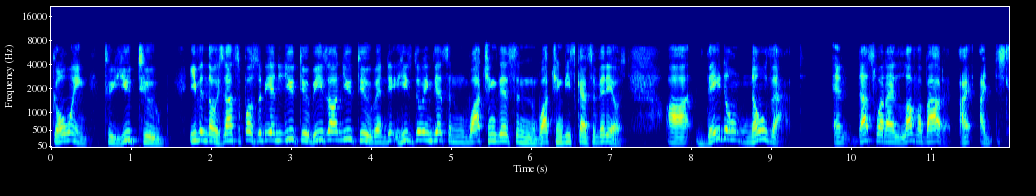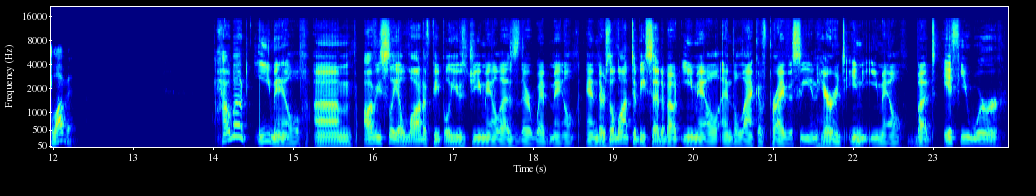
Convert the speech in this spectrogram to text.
going to YouTube even though he's not supposed to be on YouTube, he's on YouTube and he's doing this and watching this and watching these kinds of videos. Uh, they don't know that. And that's what I love about it. I, I just love it. How about email? Um, obviously, a lot of people use Gmail as their webmail, and there's a lot to be said about email and the lack of privacy inherent in email. But if you were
